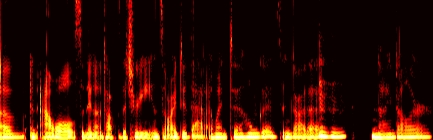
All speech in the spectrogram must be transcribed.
of an owl sitting on top of the tree, and so I did that. I went to Home Goods and got a hmm nine dollar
